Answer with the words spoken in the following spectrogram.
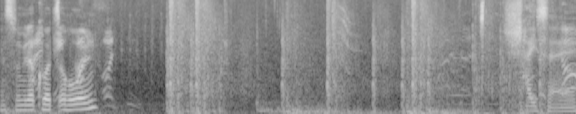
Erstmal wieder kurz erholen. Scheiße, ey.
